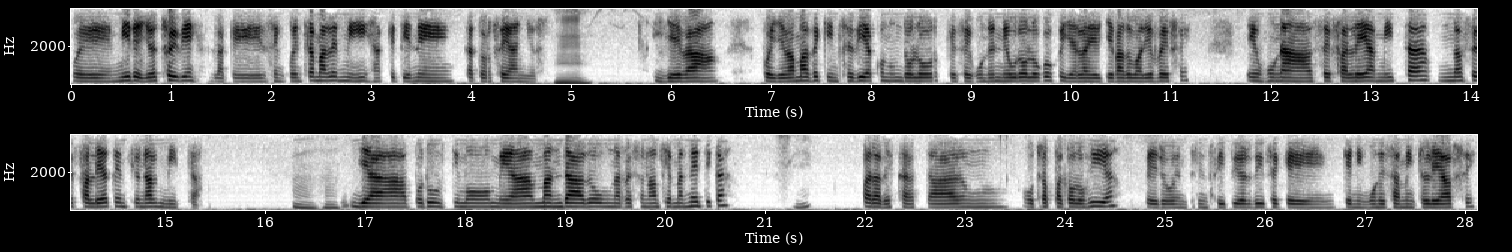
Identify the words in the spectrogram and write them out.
Pues mire, yo estoy bien. La que se encuentra mal es mi hija, que tiene 14 años. Mm. Y lleva pues lleva más de 15 días con un dolor que según el neurólogo, que ya la he llevado varias veces, es una cefalea mixta, una cefalea tensional mixta. Ya por último me ha mandado una resonancia magnética para descartar otras patologías, pero en principio él dice que, que ningún examen que le hace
